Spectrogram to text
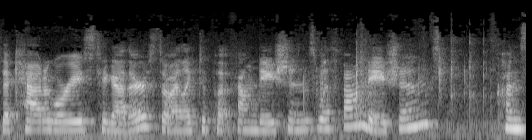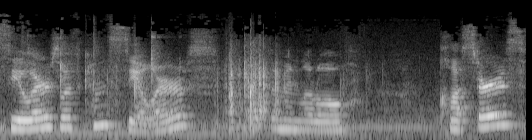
the categories together. So I like to put foundations with foundations concealers with concealers. Put them in little clusters.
